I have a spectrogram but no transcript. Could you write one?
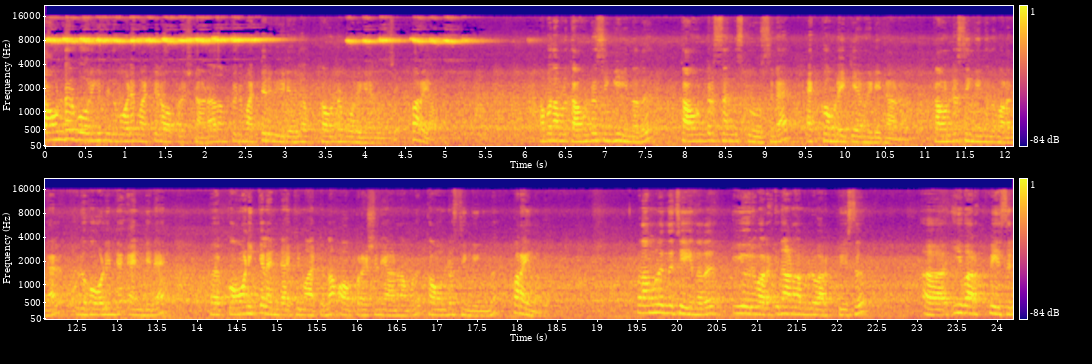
കൗണ്ടർ ബോറിങ്ങും ഇതുപോലെ മറ്റൊരു ഓപ്പറേഷനാണ് അത് നമുക്കൊരു മറ്റൊരു വീഡിയോയിൽ നമുക്ക് കൗണ്ടർ ബോറിങ്ങിനെ കുറിച്ച് പറയാം. അപ്പോൾ നമ്മൾ കൗണ്ടർ സിങ്ക് ചെയ്യുന്നത് കൗണ്ടർ സങ്ക് സ്ക്രൂസിനെ അക്കോമഡേറ്റ് ചെയ്യാൻ വേണ്ടിയിട്ടാണ്. കൗണ്ടർ സിങ്കിങ് എന്ന് പറഞ്ഞാൽ ഒരു ഹോളിന്റെ എൻഡിനെ കോണിക്കൽ എൻഡാക്കി മാറ്റുന്ന ഓപ്പറേഷനെയാണ് നമ്മൾ കൗണ്ടർ സിങ്കിങ് എന്ന് പറയുന്നത്. അപ്പോൾ നമ്മൾ ഇന്ന് ചെയ്യുന്നത് ഈ ഒരു വർക്ക് ഇതാണ് നമ്മുടെ വർക്ക് പീസ് ഈ വർക്ക് പീസിൽ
